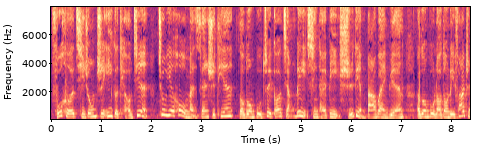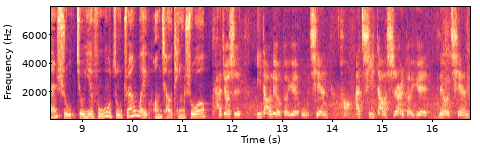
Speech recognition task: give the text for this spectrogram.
符合其中之一个条件，就业后满三十天，劳动部最高奖励新台币十点八万元。劳动部劳动力发展署就业服务组专委黄巧婷说：“他就是一到六个月五千。”好，啊，七到十二个月六千，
